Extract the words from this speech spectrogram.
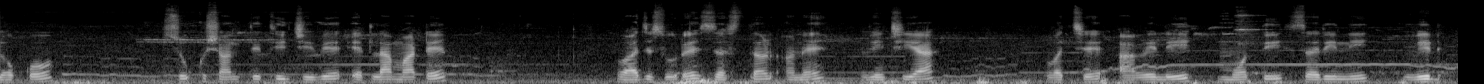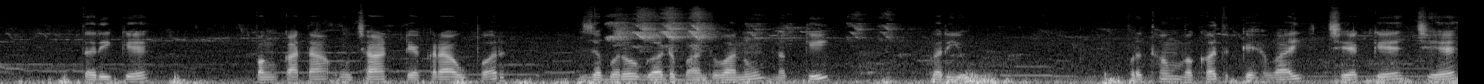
લોકો સુખ શાંતિથી જીવે એટલા માટે વાજસુરે જસદણ અને વીંછિયા વચ્ચે આવેલી મોતીસરીની વીડ તરીકે પંકાતા ઊંચા ટેકરા ઉપર જબરો ગઢ બાંધવાનું નક્કી કર્યું. પ્રથમ વખત કહેવાય છે કે જે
